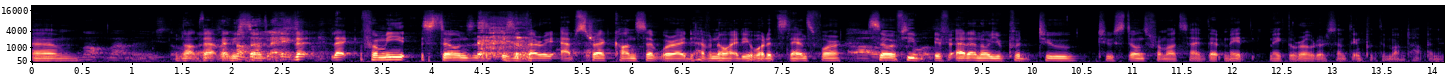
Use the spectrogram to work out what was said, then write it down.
Um, Not that many stones. not that many stones. That, like for me, stones is, is a very abstract concept where I have no idea what it stands for. so if you, if I don't know, you put two two stones from outside that made make the road or something, put them on top, and,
